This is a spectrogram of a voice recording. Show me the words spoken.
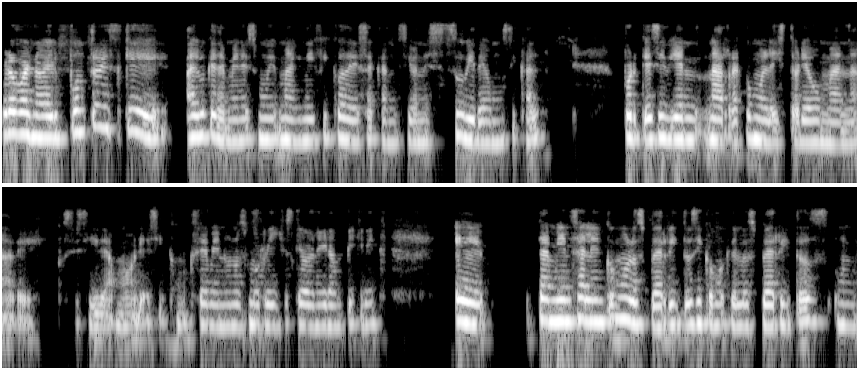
pero bueno, el punto es que algo que también es muy magnífico de esa canción es su video musical, porque si bien narra como la historia humana de, pues así, de amor y así, como que se ven unos morrillos que van a ir a un picnic, eh, también salen como los perritos y como que los perritos, uno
